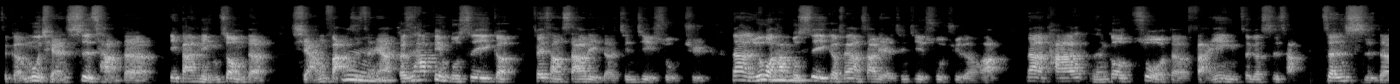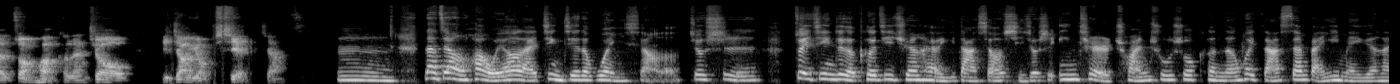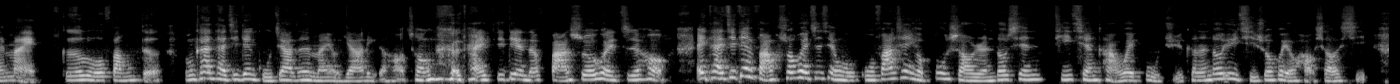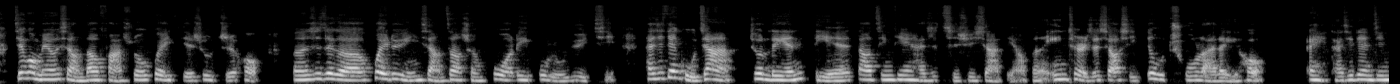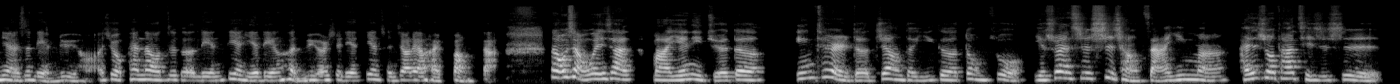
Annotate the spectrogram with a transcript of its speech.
这个目前市场的一般民众的想法是怎样，可是它并不是一个非常沙里的经济数据。那如果它不是一个非常沙里的经济数据的话，那它能够做的反映这个市场真实的状况，可能就比较有限，这样子。嗯，那这样的话，我要来进阶的问一下了，就是最近这个科技圈还有一大消息，就是英特尔传出说可能会砸三百亿美元来买。格罗方德，我们看台积电股价真的蛮有压力的哈。从台积电的法说会之后，哎，台积电法说会之前，我我发现有不少人都先提前卡位布局，可能都预期说会有好消息，结果没有想到法说会结束之后，可能是这个汇率影响造成获利不如预期，台积电股价就连跌到今天还是持续下跌啊。可能英特尔这消息又出来了以后。哎，台积电今天还是连绿哈，而且我看到这个连电也连很绿，而且连电成交量还放大。那我想问一下马爷，你觉得英特尔的这样的一个动作也算是市场杂音吗？还是说它其实是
